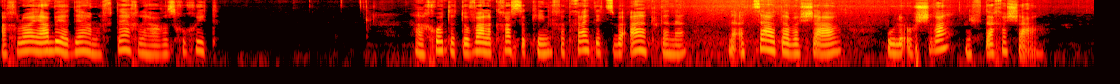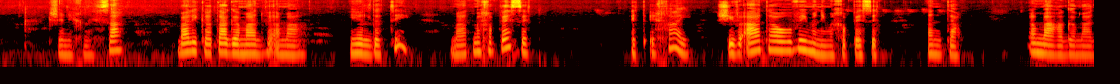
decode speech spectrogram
אך לא היה בידיה המפתח להר הזכוכית. האחות הטובה לקחה סכין, חתכה את אצבעה הקטנה, נעצה אותה בשער, ולאושרה נפתח השער. כשנכנסה, בא לקראתה גמד ואמר, ילדתי, מה את מחפשת? את אחי, שבעת העורבים אני מחפשת, ענתה. אמר הגמד,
